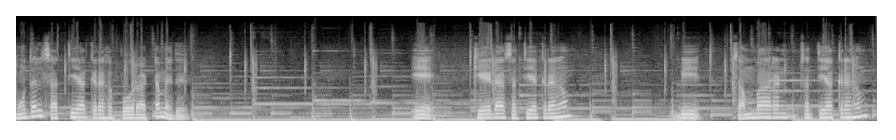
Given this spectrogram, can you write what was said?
முதல் சத்தியாகிரக போராட்டம் எது? ஏ. கேடா சத்தியாகிரகம் பி. சம்பாரன் சத்தியாகிரகம்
